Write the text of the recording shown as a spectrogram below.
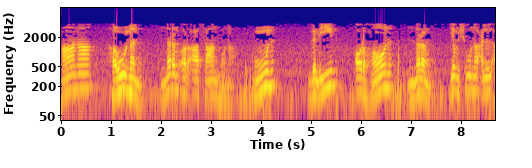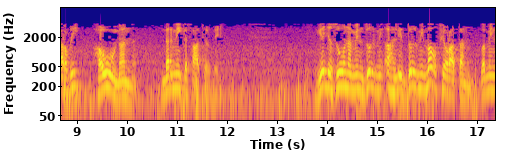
ہانا، ہونن، نرم اور آسان ہونا۔ ہون زلیل اور ہون، نرم۔ یمشون الردی ہونن، نرمی کے ساتھ چلتے ہیں۔ یجزون من ظلم اہل ظلم مغفرتا ومن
